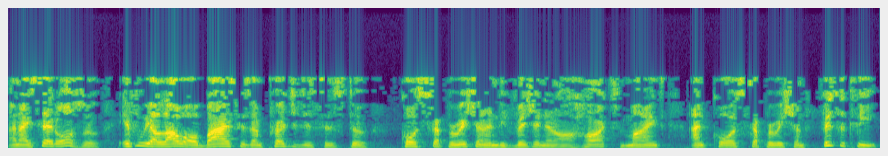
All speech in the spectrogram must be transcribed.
And I said also, if we allow our biases and prejudices to cause separation and division in our hearts, minds, and cause separation physically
